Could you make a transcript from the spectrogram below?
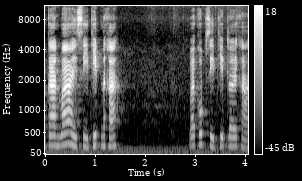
ำการไหว้สี่ทิศนะคะไหว้ครบสี่ทิศเลยค่ะ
